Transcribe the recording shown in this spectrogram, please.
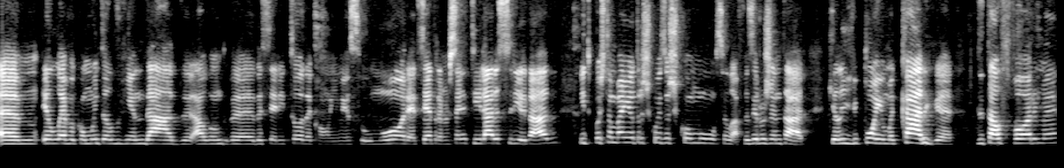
um, ele leva com muita leviandade ao longo da, da série toda, com imenso humor, etc., mas sem tirar a seriedade. E depois também outras coisas como, sei lá, fazer o jantar, que ele lhe põe uma carga de tal forma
